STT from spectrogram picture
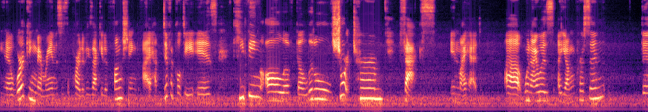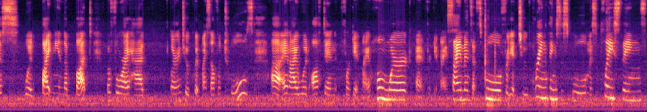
you know, working memory, and this is the part of executive functioning I have difficulty, is keeping all of the little short term facts in my head. Uh, when I was a young person, this would bite me in the butt before I had learned to equip myself with tools, uh, and I would often forget my homework and forget my assignments at school, forget to bring things to school, misplace things,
